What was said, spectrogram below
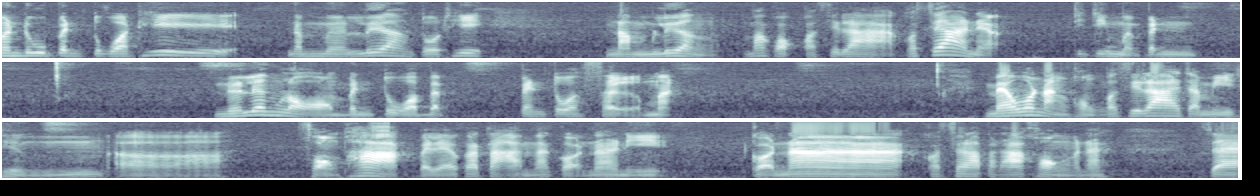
มันดูเป็นตัวที่ดำเนินเรื่องตัวที่นำเรื่องมากกว่ากอซิล่ากอซิล่าเนี่ย จริง ๆ เหมือนเป็น เนื้อเรื่องรองเป็นตัวแบบเป็นตัวเสริมอะแม้ว่าหนังของก็ซิล่าจะมีถึงออสองภาคไปแล้วก็ตามนะก่อนหน้านี้ ก่อนหน้าก็ซิล่าปะทะคองอะนะแต่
